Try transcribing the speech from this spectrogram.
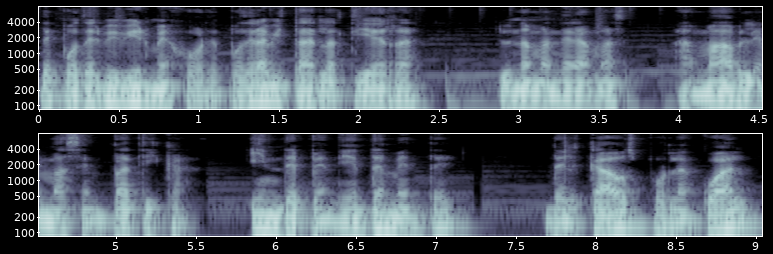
de poder vivir mejor, de poder habitar la tierra de una manera más amable, más empática, independientemente del caos por la cual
